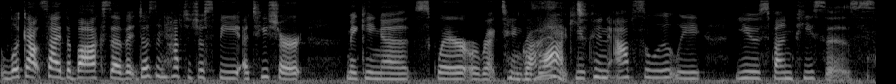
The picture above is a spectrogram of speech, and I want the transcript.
look outside the box of it. doesn't have to just be a t-shirt making a square or rectangle Right. block. You can absolutely use fun pieces.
